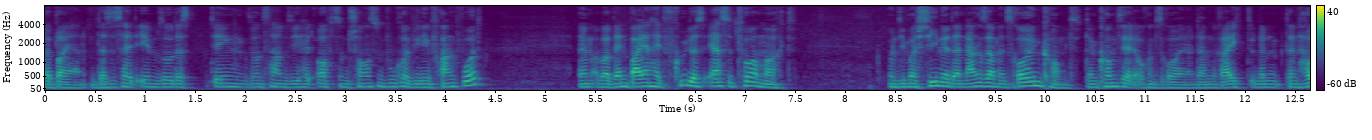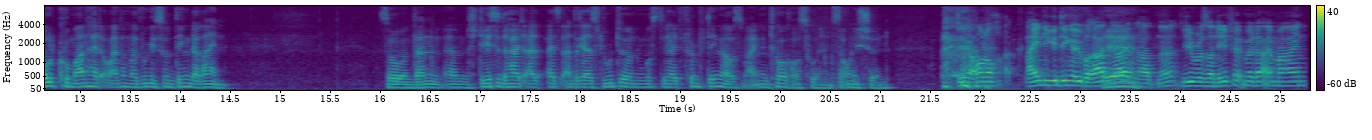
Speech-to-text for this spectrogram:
bei Bayern. Und das ist halt eben so das Ding, sonst haben sie halt oft so einen Chancenbucher wie gegen Frankfurt. Ähm, aber wenn Bayern halt früh das erste Tor macht und die Maschine dann langsam ins Rollen kommt, dann kommt sie halt auch ins Rollen und dann reicht und dann, dann haut Kuman halt auch einfach mal wirklich so ein Ding da rein. So, und dann ähm, stehst du da halt als Andreas Lute und musst dir halt fünf Dinge aus dem eigenen Tor rausholen. ist auch nicht schön. Der auch noch einige Dinge überragend yeah. hat, ne? Leroy Sané fällt mir da einmal ein.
